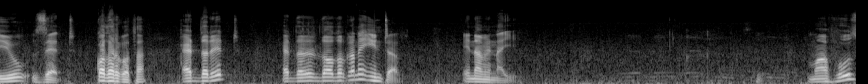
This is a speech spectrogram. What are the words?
U Z কথার কথা। At the rate at the rate দেওয়া দরকার নেই ইন্টার এই নামে নাই। Mahfuz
